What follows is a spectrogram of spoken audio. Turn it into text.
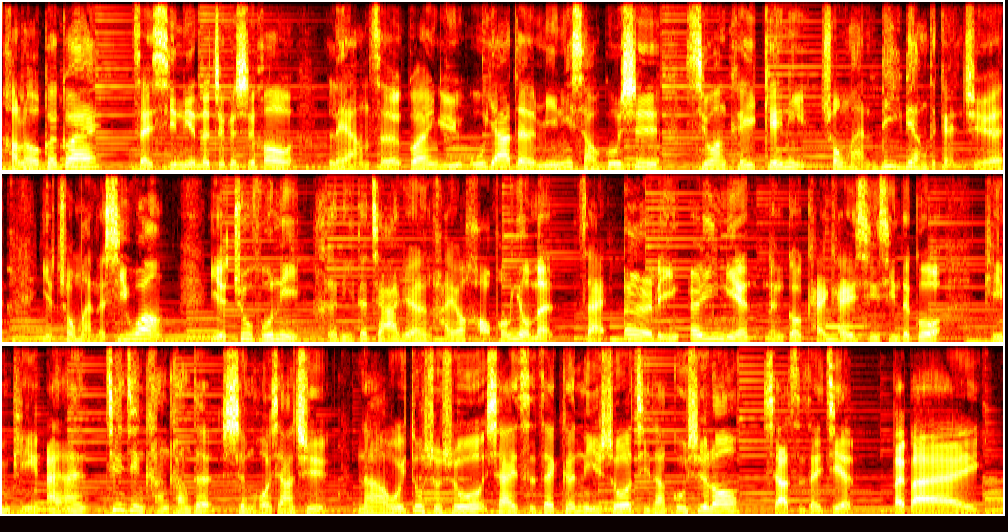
好喽，乖乖。在新年的这个时候，两则关于乌鸦的迷你小故事，希望可以给你充满力量的感觉，也充满了希望。也祝福你和你的家人还有好朋友们，在二零二一年能够开开心心的过，平平安安、健健康康的生活下去。那维多叔叔下一次再跟你说其他故事喽，下次再见，拜拜。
